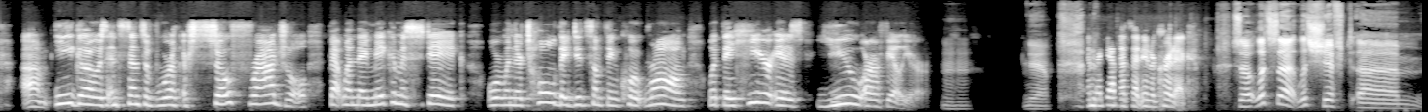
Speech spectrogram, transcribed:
um, egos and sense of worth are so fragile that when they make a mistake or when they're told they did something quote wrong what they hear is you are a failure. Mm-hmm. yeah. And again that's that inner critic. So let's uh let's shift um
